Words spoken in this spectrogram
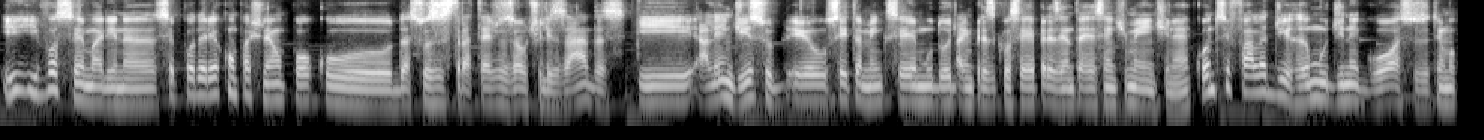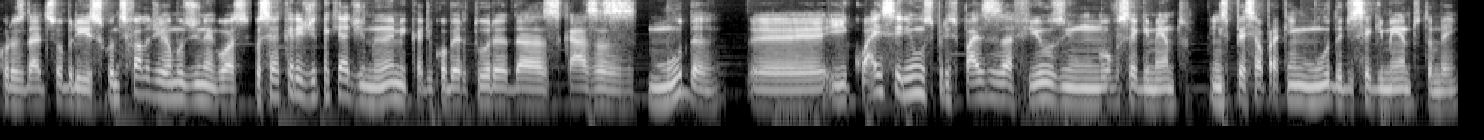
E, e, você, Marina, você poderia compartilhar um pouco das suas estratégias já utilizadas? E, além disso, eu sei também que você mudou a empresa que você representa recentemente, né? Quando se fala de ramo de negócios, eu tenho uma curiosidade sobre isso. Quando se fala de ramos de negócios, você acredita que a dinâmica de cobertura das casas muda É, e quais seriam os principais desafios em um novo segmento, em especial para quem muda de segmento também?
